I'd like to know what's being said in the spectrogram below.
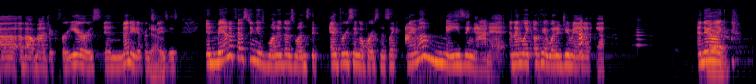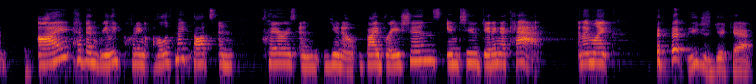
uh, about magic for years in many different Yeah. spaces. And manifesting is one of those ones that every single person is like, I'm amazing at it. And I'm like, okay, what did you manifest? And they're like, I have been really putting all of my thoughts and prayers and, you know, vibrations into getting a cat. And I'm like, you just get a cat.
